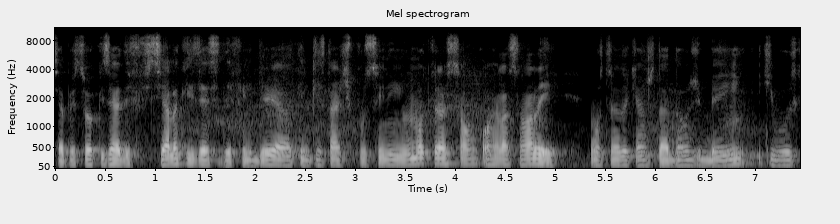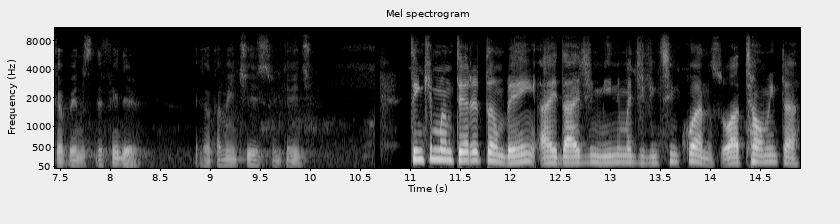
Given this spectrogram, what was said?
Se a pessoa quiser, se ela quiser se defender, ela tem que estar tipo sem nenhuma alteração com relação à lei mostrando que é um cidadão de bem e que busca apenas se defender. Exatamente isso, entende? Tem que manter também a idade mínima de 25 anos, ou até aumentar.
